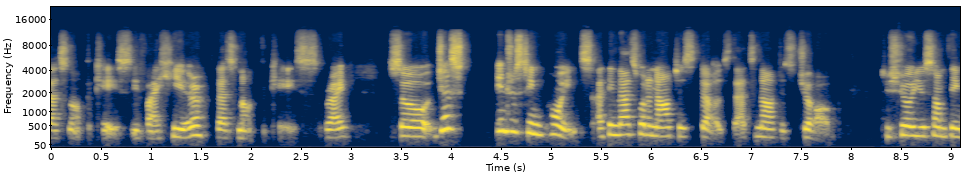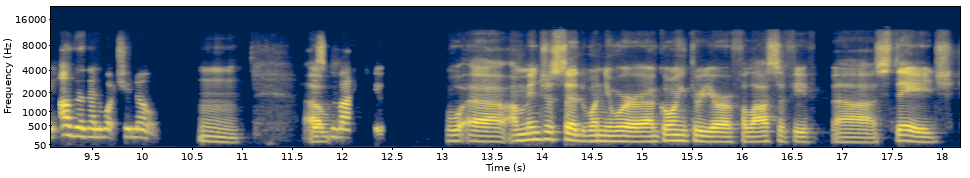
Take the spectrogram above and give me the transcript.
that's not the case. If I hear, that's not the case, right? So just interesting points. I think that's what an artist does. That's an artist's job to show you something other than what you know. Mm. Uh, uh, I'm interested when you were uh, going through your philosophy uh, stage.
